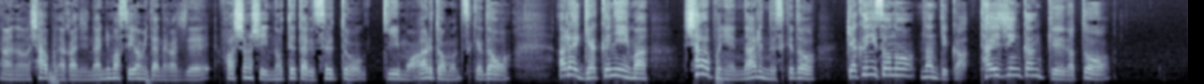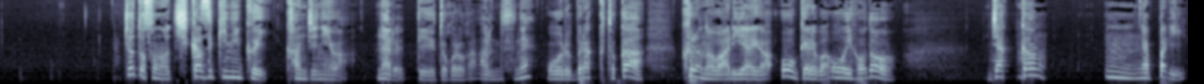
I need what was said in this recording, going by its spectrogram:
あの、シャープな感じになりますよみたいな感じで、ファッション誌に載ってたりする時もあると思うんですけど、あれは逆に、まあ、シャープになるんですけど、逆にその、なんていうか、対人関係だと、ちょっとその近づきにくい感じにはなるっていうところがあるんですね。オールブラックとか黒の割合が多ければ多いほど、若干、うん、やっぱり、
